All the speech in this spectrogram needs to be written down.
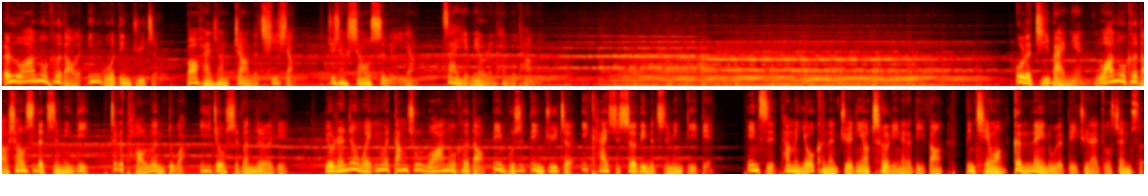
而罗阿诺克岛的英国定居者，包含像 John 的妻小，就像消失了一样，再也没有人看过他们。过了几百年，罗阿诺克岛消失的殖民地，这个讨论度啊，依旧十分热烈。有人认为，因为当初罗阿诺克岛并不是定居者一开始设定的殖民地点，因此他们有可能决定要撤离那个地方，并前往更内陆的地区来做生存，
